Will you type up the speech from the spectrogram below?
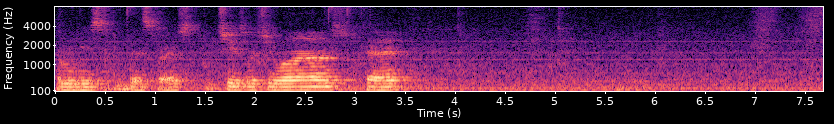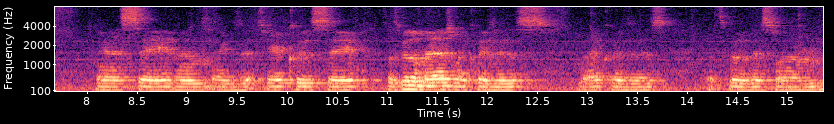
Let me use this first. Choose what you want. Okay. I'm gonna save and exit here. Quiz save. So let's go to manage my quizzes. My quizzes. Let's go to this one.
